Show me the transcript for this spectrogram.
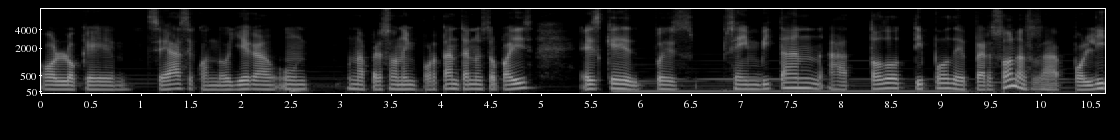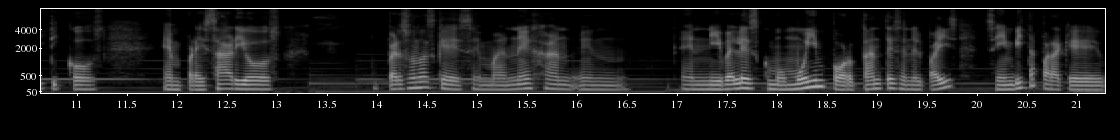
o, lo que se hace cuando llega una persona importante a nuestro país, es que pues se invitan a todo tipo de personas, o sea, políticos, empresarios, personas que se manejan en, en, niveles como muy importantes en el país, se invita para que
